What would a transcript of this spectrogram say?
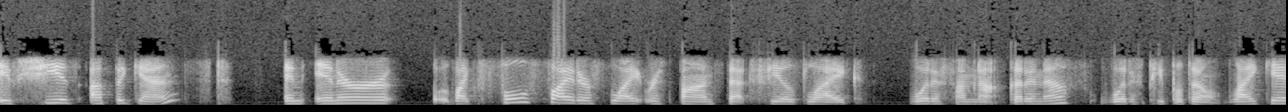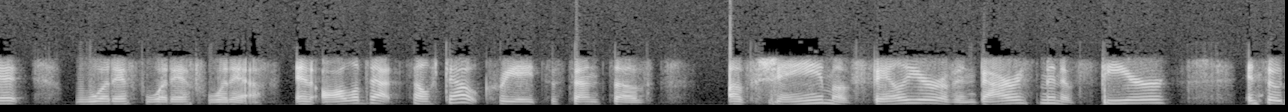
if she is up against an inner like full fight or flight response that feels like what if I'm not good enough? What if people don't like it? What if, what if, what if? And all of that self doubt creates a sense of of shame, of failure, of embarrassment, of fear. And so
